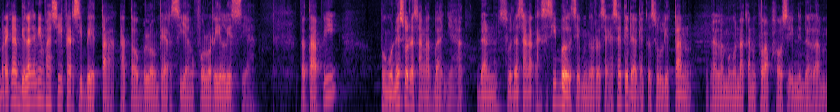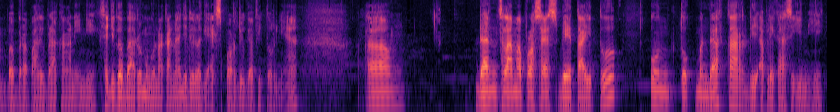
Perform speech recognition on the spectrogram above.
mereka bilang ini masih versi beta atau belum versi yang full release ya. Tetapi penggunanya sudah sangat banyak dan sudah sangat aksesibel sih menurut saya. Saya tidak ada kesulitan dalam menggunakan Clubhouse ini dalam beberapa hari belakangan ini. Saya juga baru menggunakannya jadi lagi ekspor juga fiturnya. Um, dan selama proses beta itu untuk mendaftar di aplikasi ini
